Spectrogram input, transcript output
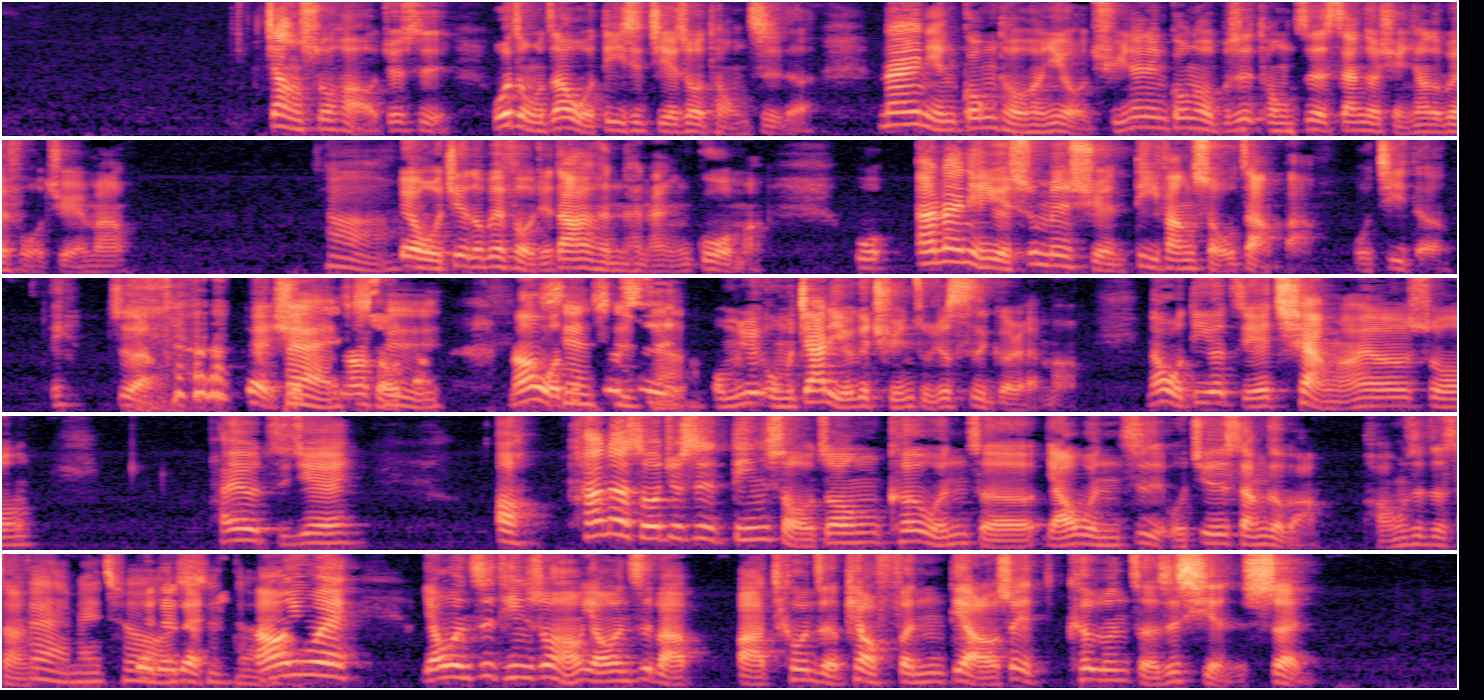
这样说好？就是我怎么知道我弟是接受同志的？那一年公投很有趣，那年公投不是同志的三个选项都被否决吗？啊，对，我记得都被否决，大家很很难过嘛。我啊，那一年也顺便选地方首长吧，我记得，哎，这样 对，选地方首长。然后我弟就是，我们就我们家里有一个群主，就四个人嘛。然后我弟就直接呛啊，他就说，他就直接。哦，他那时候就是丁守中、柯文哲、姚文智，我记得是三个吧，好像是这三个。对，没错。对对对。然后因为姚文智听说好像姚文智把把柯文哲票分掉了，所以柯文哲是险胜，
